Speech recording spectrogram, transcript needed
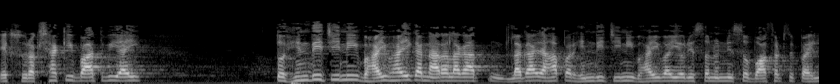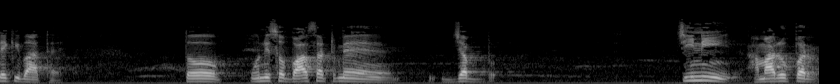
एक सुरक्षा की बात भी आई। तो हिंदी चीनी भाई भाई का नारा लगा लगा यहाँ पर, हिंदी चीनी भाई भाई और ये सन उन्नीस सौ बासठ से पहले की बात है। तो उन्नीस सौ बासठ में जब चीनी हमारे ऊपर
